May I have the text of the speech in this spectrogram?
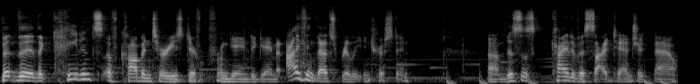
But the, the cadence of commentary is different from game to game. And I think that's really interesting. Um, this is kind of a side tangent now.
